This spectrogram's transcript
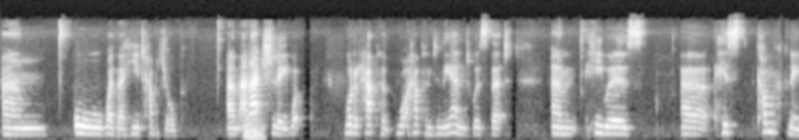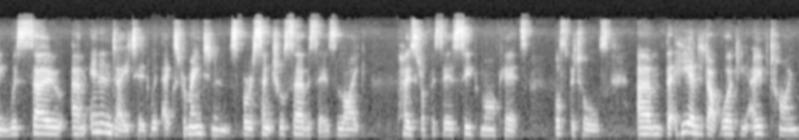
um, or whether he'd have a job. Um, and mm. actually, what what had happened, what happened in the end was that um, he was uh, his company was so um, inundated with extra maintenance for essential services like post offices, supermarkets, hospitals, um, that he ended up working overtime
